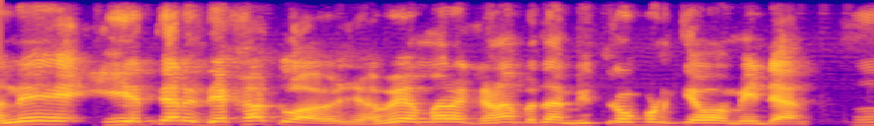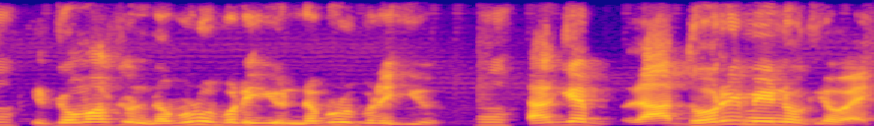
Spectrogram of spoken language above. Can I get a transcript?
અને એ અત્યારે દેખાતું આવે છે. હવે અમારા ઘણા બધા મિત્રો પણ કહેવા માંડ્યા કે ચોમાસું નબળું પડી ગયું નબળું પડી ગયું. કારણ કે આ ધોરી મહિનો કહેવાય.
